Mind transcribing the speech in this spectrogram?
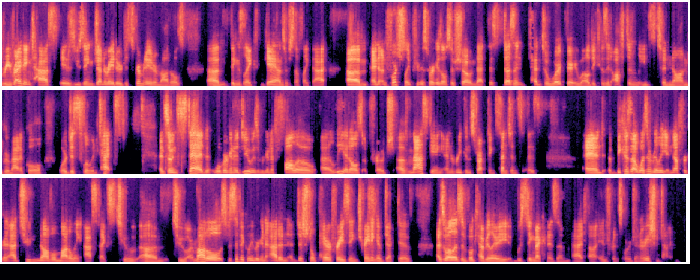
rewriting tasks is using generator discriminator models, um, things like GANs or stuff like that, um, and unfortunately, previous work has also shown that this doesn't tend to work very well because it often leads to non-grammatical or disfluent text. And so instead, what we're going to do is we're going to follow uh, Lee et al.'s approach of masking and reconstructing sentences. And because that wasn't really enough, we're going to add two novel modeling aspects to, um, to our model. Specifically, we're going to add an additional paraphrasing training objective, as well as a vocabulary boosting mechanism at uh, inference or generation time.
